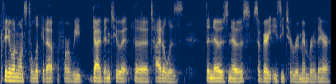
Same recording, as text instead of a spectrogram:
if anyone wants to look it up before we dive into it, the title is The Nose Knows. So very easy to remember there.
